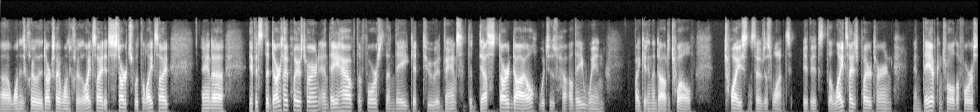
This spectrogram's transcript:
Uh, one is clearly the dark side, one is clearly the light side. It starts with the light side. And uh, if it's the dark side player's turn and they have the force, then they get to advance the Death Star dial, which is how they win by getting the dial to 12 twice instead of just once. If it's the light side player turn and they have control of the force,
